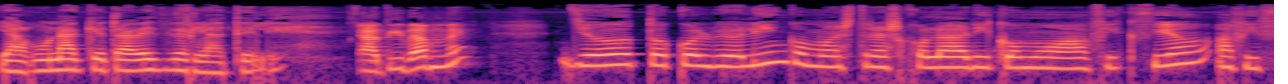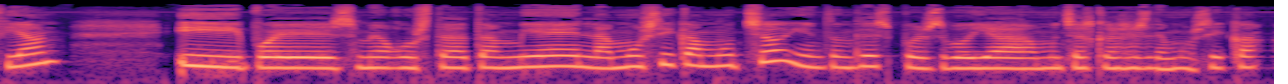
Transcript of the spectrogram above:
y alguna que otra vez ver la tele. ¿A ti, Dafne? Yo toco el violín como extraescolar y como afición, afición y pues me gusta también la música mucho y entonces pues voy a muchas clases de música.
